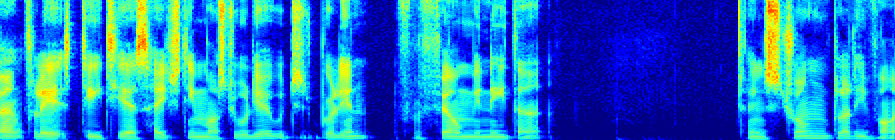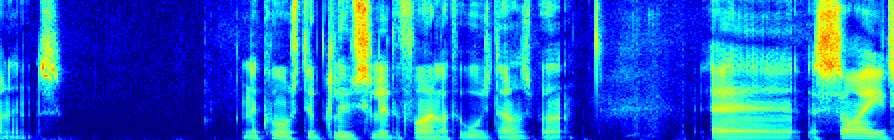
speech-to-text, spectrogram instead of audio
Thankfully, it's DTS HD Master Audio, which is brilliant. For a film, you need that. Doing strong, bloody violence. And of course, the glue solidify like it always does, but uh, the side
